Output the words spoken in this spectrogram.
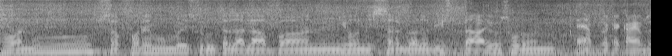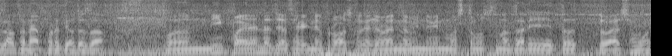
भवानू सफर आहे मुंबई. सुरू तर झाला पण ह्यो निसर्ग जो दिसता ह्यो सोडून काय आपलं काय कायमचं जायचं नाही. परत यावचं जा. पण मी पहिल्यांदाच या साईडने प्रवास करतो त्याच्यामुळे नवीन नवीन मस्त मस्त नजारे येतात डोळ्यासमोर.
